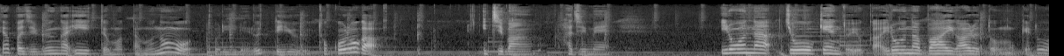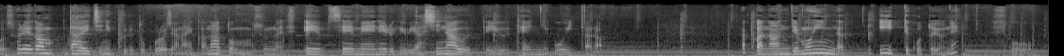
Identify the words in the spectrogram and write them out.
やっぱ自分がいいって思ったものを取り入れるっていうところが一番初めいろんな条件というかいろんな場合があると思うけどそれが第一に来るところじゃないかなと思うその生命エネルギーを養うっていう点においたらだから何でもいいんだいいってことよねそう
